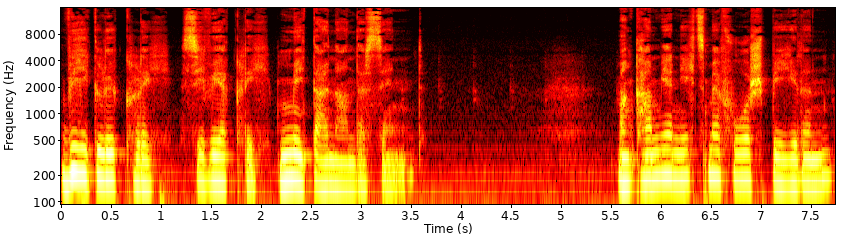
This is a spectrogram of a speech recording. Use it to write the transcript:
wie glücklich sie wirklich miteinander sind. Man kann mir nichts mehr vorspielen.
